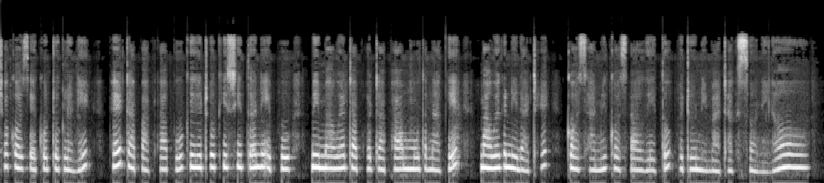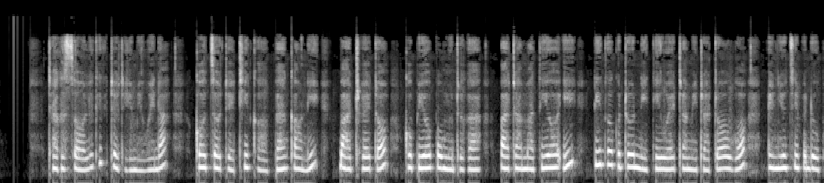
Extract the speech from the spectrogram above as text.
ချောကောစေကိုတုကလနေဖဲတပဖလာပူကေတိုခိစီတနိပူမေမဝဲတဖတဖာမူတနာကေမဝဲကနေဒါတဲ့ကောဆာနွိကောဆာရေတုပတုနေပါတကစောနေလောတကစောလခိကတတိမီဝဲတာ ကောကြတဲ့ထိကဘန်ကောက်နေပါထွဲတော့ကိုပီယောပုံမှုတကပါတာမတီယောဤတီတော့ကတိုနေကေဝဲတမီတာတော့ဟောအန်ယူချီပဒိုဖ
